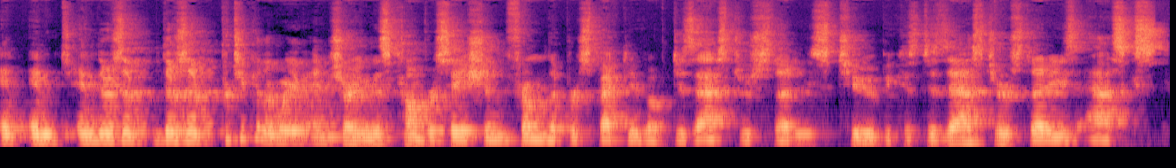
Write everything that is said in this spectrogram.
and, and and there's a there's a particular way of entering this conversation from the perspective of disaster studies too, because disaster studies asks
